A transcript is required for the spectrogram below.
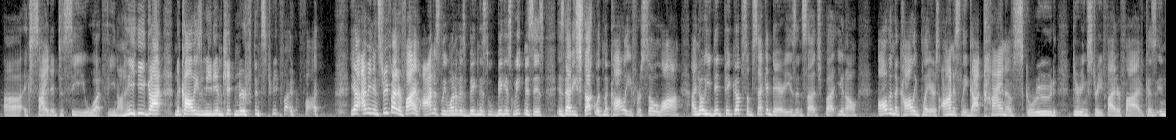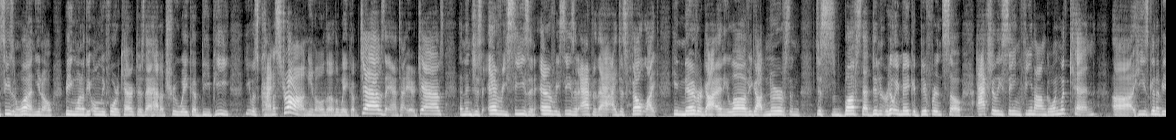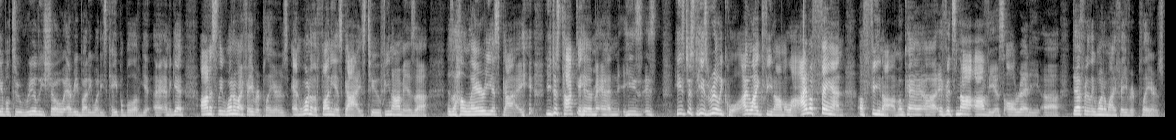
uh, excited to see what Phenom he got. Necalli's medium kick nerfed in Street Fighter Five. Yeah, I mean in Street Fighter Five, honestly, one of his biggest biggest weaknesses is that he stuck with Necalli for so long. I know he did pick up some secondaries and such, but you know, all the Necalli players honestly got kind of screwed during Street Fighter V because in season one, you know, being one of the only four characters that had a true wake up DP, he was kind of strong. You know, the the wake up jabs, the anti air jabs, and then just every season, every season after that, I just felt like he never got any love. He got nerfs and just buffs that didn't really make a difference. So actually seeing Phenom going with Ken uh, he's going to be able to really show everybody what he's capable of. And again, honestly, one of my favorite players and one of the funniest guys too. Phenom is a is a hilarious guy. you just talk to him and he's is he's just he's really cool. I like Phenom a lot. I'm a fan of Phenom. Okay, uh, if it's not obvious already, uh, definitely one of my favorite players.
